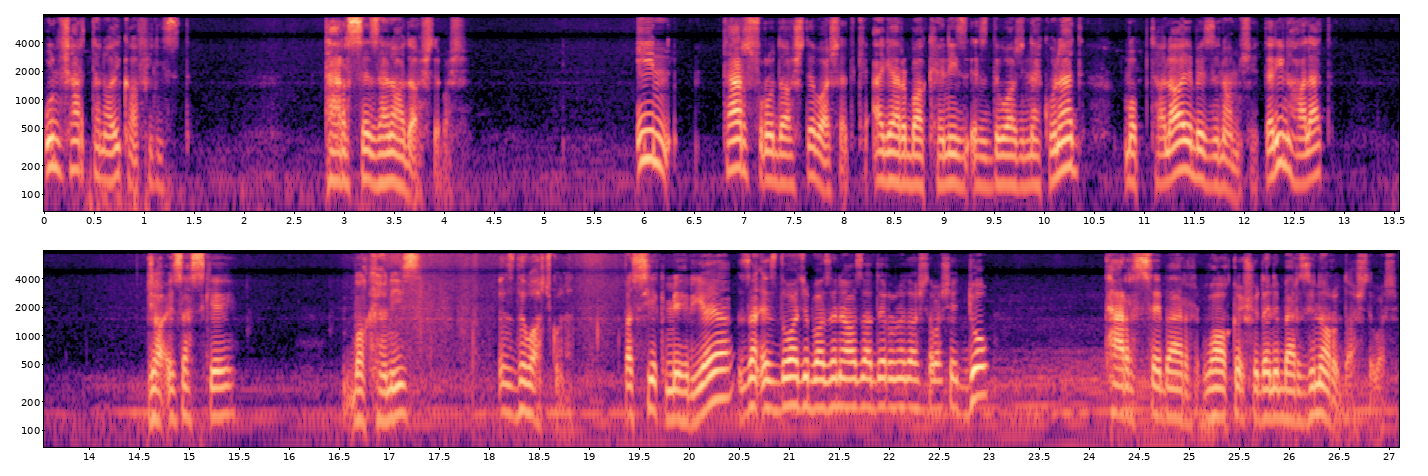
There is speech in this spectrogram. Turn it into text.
اون شرط تنهایی کافی نیست. ترس زنا داشته باشه. این ترس رو داشته باشد که اگر با کنیز ازدواج نکند مبتلای به زنا میشه. در این حالت جایز است که با کنیز ازدواج کند. پس یک مهریه زن ازدواج با زن آزاده رو نداشته باشه. دو ترس بر واقع شدن بر زنا رو داشته باشه.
